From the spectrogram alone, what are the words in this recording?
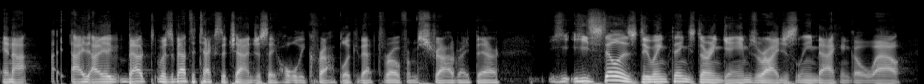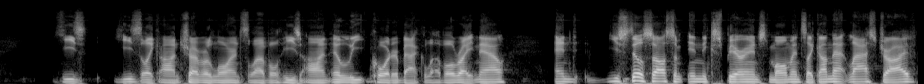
and I, I, I about was about to text the chat and just say, "Holy crap! Look at that throw from Stroud right there." He he still is doing things during games where I just lean back and go, "Wow, he's he's like on Trevor Lawrence level. He's on elite quarterback level right now." And you still saw some inexperienced moments, like on that last drive.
